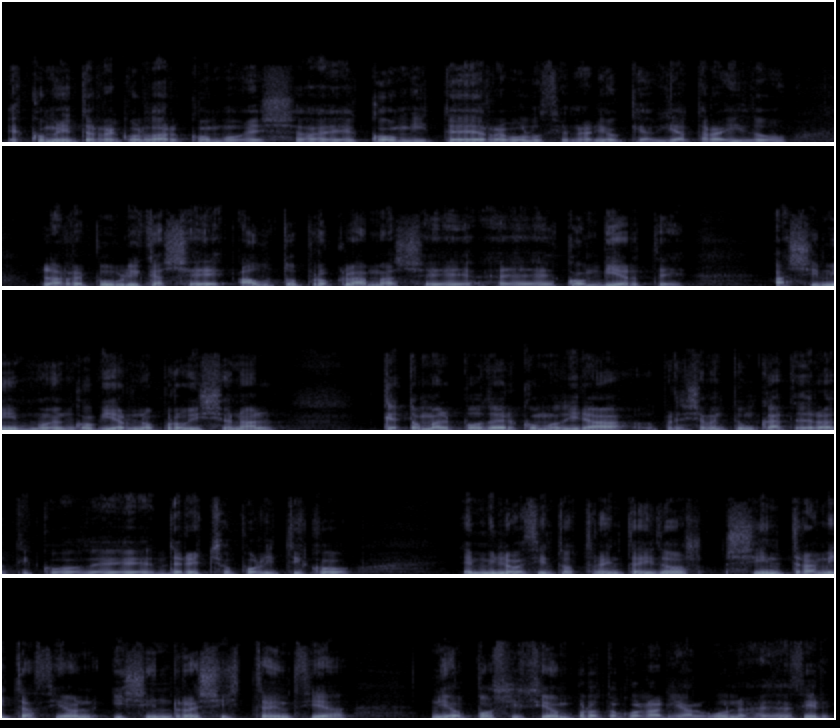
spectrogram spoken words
Es conveniente recordar cómo ese comité revolucionario que había traído la República se autoproclama, se eh, convierte a sí mismo en gobierno provisional, que toma el poder, como dirá precisamente un catedrático de Derecho Político en 1932, sin tramitación y sin resistencia ni oposición protocolaria alguna. Es decir,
